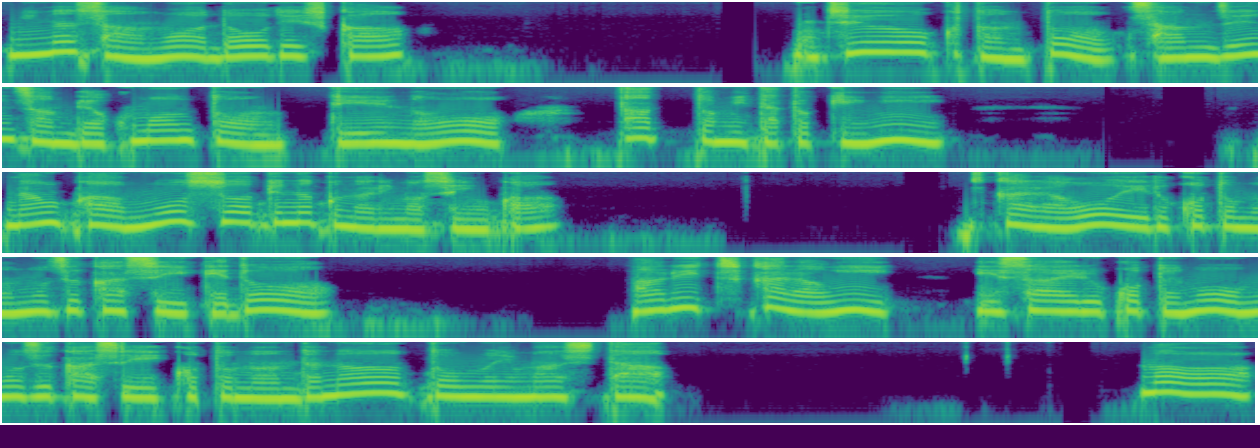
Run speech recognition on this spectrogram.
皆さんはどうですか ?10 億トンと3300万トンっていうのをパッと見たときに、なんか申し訳なくなりませんか？力を得ることも難しいけど、あり力に抑えることも難しいことなんだなと思いました。まあ、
